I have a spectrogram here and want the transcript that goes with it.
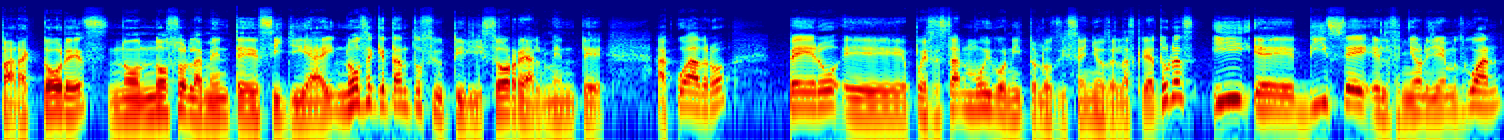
para actores, no, no solamente CGI. No sé qué tanto se utilizó realmente a cuadro. Pero eh, pues están muy bonitos los diseños de las criaturas. Y eh, dice el señor James Wan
